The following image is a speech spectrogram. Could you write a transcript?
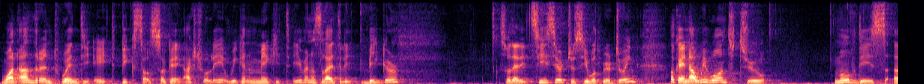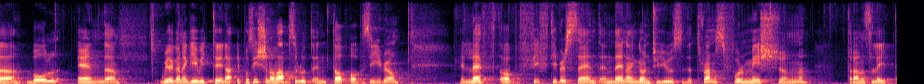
128 pixels. Okay, actually we can make it even slightly bigger so that it's easier to see what we're doing. Okay, now we want to move this uh, ball and uh, we're gonna give it a, a, position of absolute and top of zero, a left of 50%, and then I'm going to use the transformation translate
